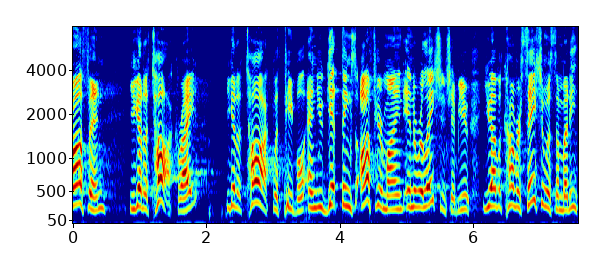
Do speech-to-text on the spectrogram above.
often, you got to talk, right? You got to talk with people and you get things off your mind in a relationship. You, you have a conversation with somebody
